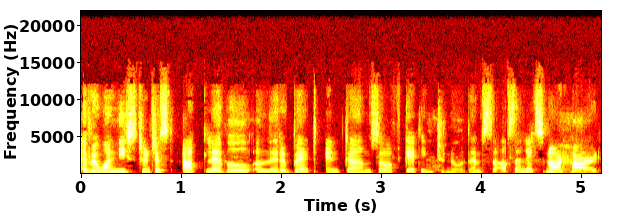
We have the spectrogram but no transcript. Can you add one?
everyone needs to just up level a little bit in terms of getting to know themselves and it's not hard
